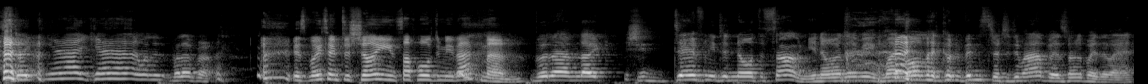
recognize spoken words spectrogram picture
she's like, "Yeah, yeah, I wanna, whatever." It's my time to shine. Stop holding me back, man. But um, like, she definitely didn't know the song. You know what I mean? My mom had convinced her to do ABBA as well, by the way.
